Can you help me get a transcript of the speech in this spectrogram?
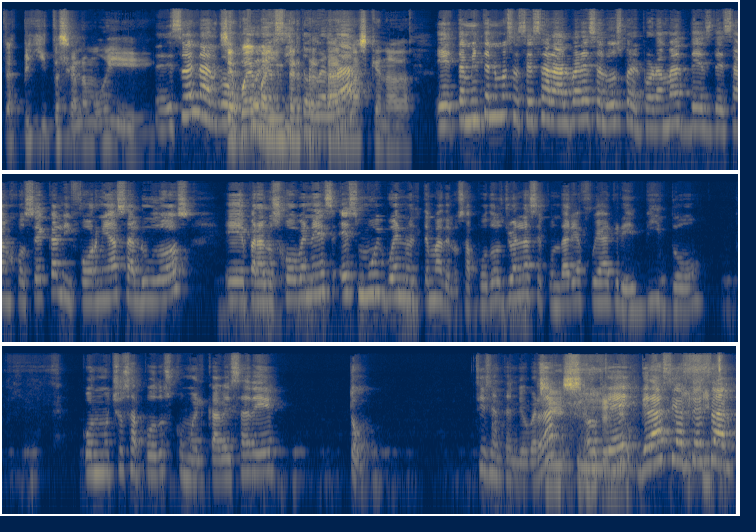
la pijita suena muy. Eh, suena algo. Se puede malinterpretar ¿verdad? más que nada. Eh, también tenemos a César Álvarez, saludos para el programa desde San José, California, saludos. Eh, para los jóvenes. Es muy bueno el tema de los apodos. Yo en la secundaria fui agredido con muchos apodos como el cabeza de to. Sí se entendió, ¿verdad? Sí, sí. Ok, entendió. gracias César.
